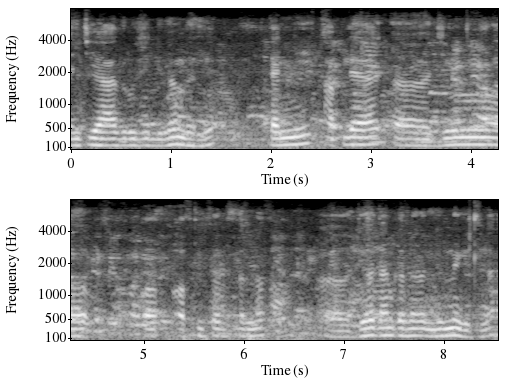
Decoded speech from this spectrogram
यांची आज रोजी निधन झाले. त्यांनी आपल्या जीवन अ, ऑफिसर देहदान करण्याचा निर्णय घेतला.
